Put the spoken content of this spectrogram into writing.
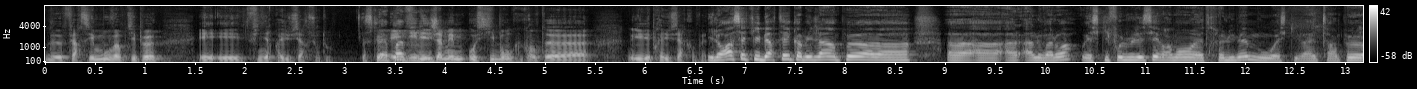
de faire ses moves un petit peu et, et finir près du cercle surtout. Parce que AD, il n'est jamais aussi bon que quand euh, il est près du cercle en fait. Il aura cette liberté comme il l'a un peu à, à, à, à Levallois Ou est-ce qu'il faut lui laisser vraiment être lui-même ou est-ce qu'il va être un peu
